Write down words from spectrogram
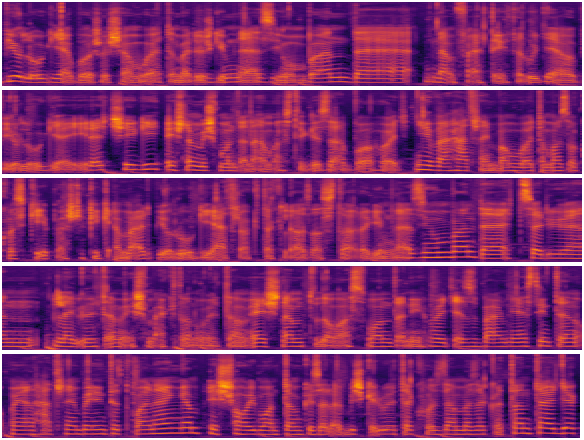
Biológiából sosem voltam erős gimnáziumban, de nem feltétel ugye a biológiai érettségi, és nem is mondanám azt igazából, hogy nyilván hátrányban voltam azokhoz képest, akik emelt biológiát raktak le az asztalra gimnáziumban, de egyszerűen leültem és megtanultam, és nem tudom azt mondani, hogy ez bármilyen szinten olyan hátrányban érintett volna engem, és ahogy mondtam, közelebb is kerültek hozzám ezek a tantárgyak.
